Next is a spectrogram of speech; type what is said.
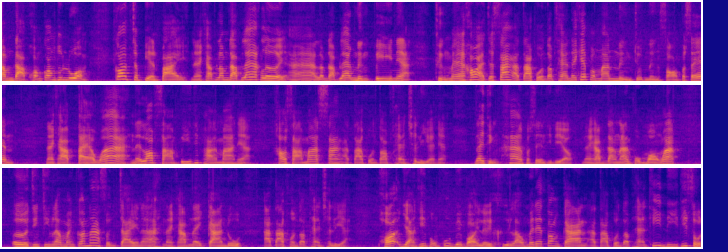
ลำดับของกองทุนรวมก็จะเปลี่ยนไปนะครับลำดับแรกเลยอ่าลำดับแรก 1 ปีเนี่ยถึงแม้เขาอาจจะสร้างอัตราผลตอบแทนได้แค่ประมาณ 1.12%นะครับแต่ว่าในรอบ 3 ปีที่ผ่านมาเนี่ยเขาสามารถสร้างอัตราผลตอบแทนเฉลี่ยเนี่ยได้ถึง 5%ทีเดียวนะครับดังนั้นผมมองว่าเออจริง ๆ แล้วมันก็น่าสนใจนะนะครับในการดูอัตราผลตอบแทนเฉลี่ย เพราะอย่างที่ผมพูดบ่อยๆเลย คือเราไม่ได้ต้องการอัตราผลตอบแทนที่ดีที่สุด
